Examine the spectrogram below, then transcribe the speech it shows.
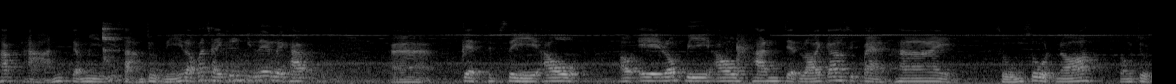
พักฐานจะมีที่ 3 จุดนี้เราก็ใช้เครื่องคิดเลขเลยครับอ่า74 เอาเอา A ลบ B เอา 1,798 high สูงสุดเนาะตรงจุด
